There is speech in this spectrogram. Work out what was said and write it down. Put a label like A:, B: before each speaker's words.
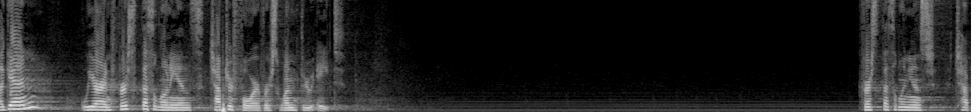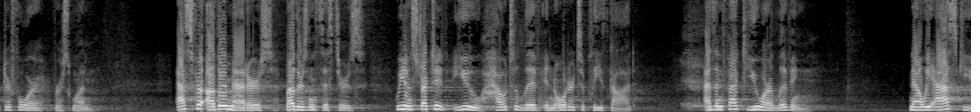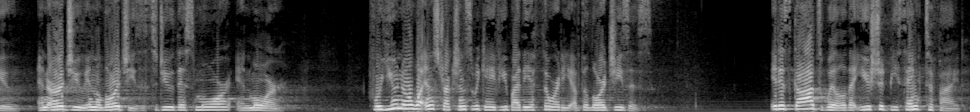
A: Again, we are in 1 Thessalonians chapter 4 verse 1 through 8. First Thessalonians chapter 4 verse 1. As for other matters, brothers and sisters, we instructed you how to live in order to please God, as in fact you are living. Now we ask you and urge you in the Lord Jesus to do this more and more. For you know what instructions we gave you by the authority of the Lord Jesus. It is God's will that you should be sanctified,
